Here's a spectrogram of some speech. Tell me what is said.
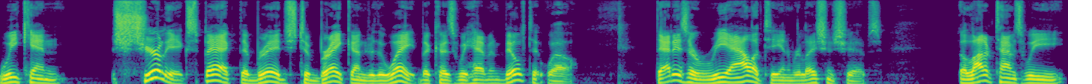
We can surely expect the bridge to break under the weight because we haven't built it well. That is a reality in relationships a lot of times we,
